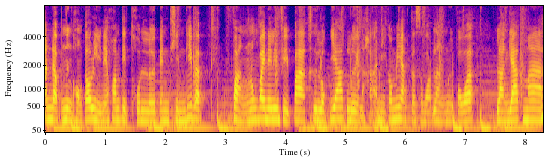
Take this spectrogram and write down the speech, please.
อันดับหนึ่งของเกาหลีในความติดทนเลยเป็นทินที่แบบ ฝังลงไปในริมฝีปากคือลบยากเลยนะคะ อันนี้ก็ไม่อยากจะสวอตหลังมือเพราะว่าล้างยากมาก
